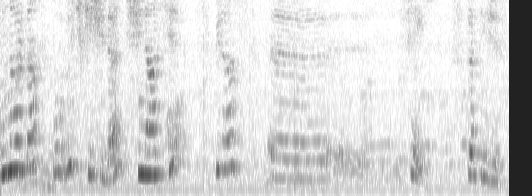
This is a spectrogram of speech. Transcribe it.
Bunlardan bu üç kişiden Şinasi biraz e, şey stratejist,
